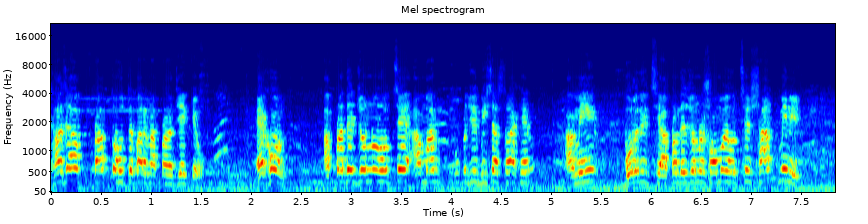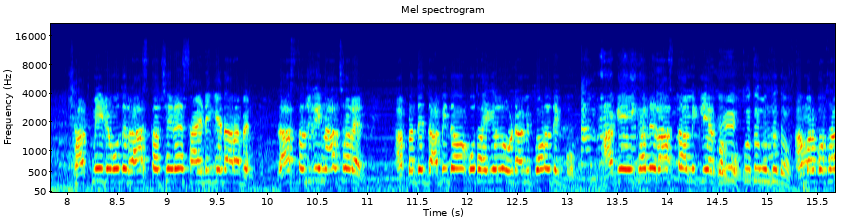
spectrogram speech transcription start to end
সাজা প্রাপ্ত হতে পারেন আপনারা যে কেউ। এখন আপনাদের জন্য হচ্ছে আমার উপর যদি বিশ্বাস রাখেন, আমি বলে দিচ্ছি, আপনাদের জন্য সময় হচ্ছে সাত মিনিট। সাত মিনিটের মধ্যে রাস্তা ছেড়ে সাইডে গিয়ে দাঁড়াবেন। রাস্তা যদি না ছাড়েন আপনাদের দাবি দেওয়া কোথায় গেল ওটা আমি পরে দেখব। আগে এখানে রাস্তা আমি ক্লিয়ার করব। আমার কথা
